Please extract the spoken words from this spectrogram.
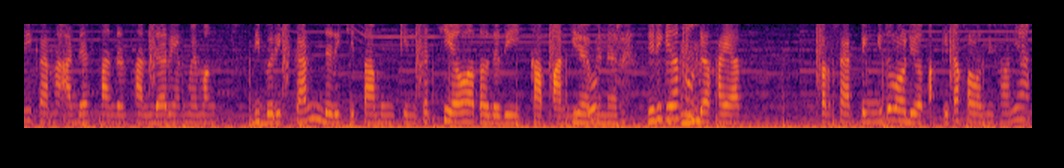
sih karena ada standar-standar yang memang diberikan dari kita mungkin kecil atau dari kapan iya, itu. bener. Jadi kita tuh mm -hmm. udah kayak tersetting gitu loh di otak kita kalau misalnya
